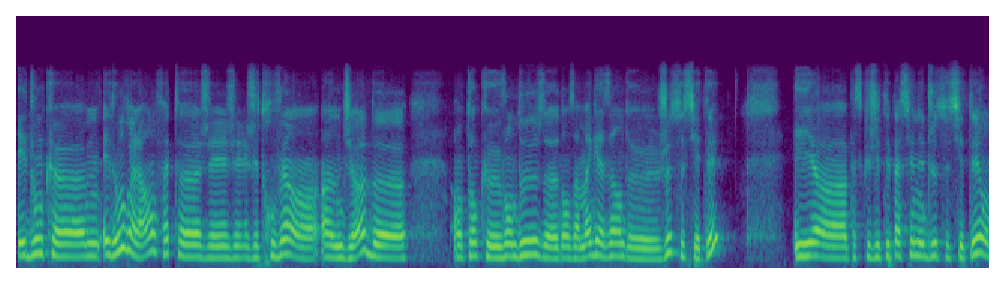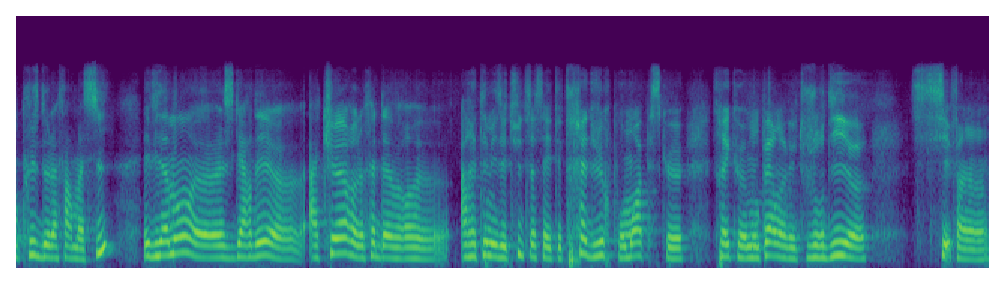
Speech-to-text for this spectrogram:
Et donc, et donc voilà, en fait, j'ai trouvé un, un job en tant que vendeuse dans un magasin de jeux de société. Et parce que j'étais passionnée de jeux de société en plus de la pharmacie. Évidemment, je gardais à cœur le fait d'avoir arrêté mes études. Ça, ça a été très dur pour moi parce que c'est vrai que mon père m'avait toujours dit enfin,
